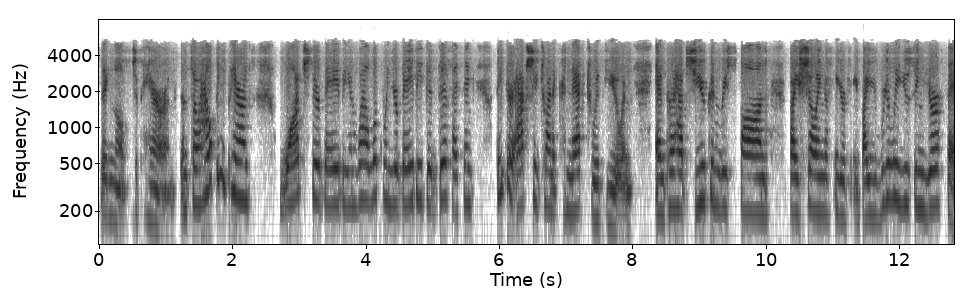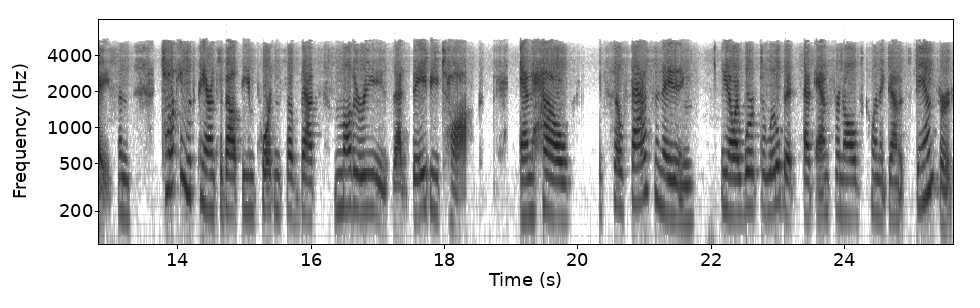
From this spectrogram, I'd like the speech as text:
signals to parents. And so helping parents watch their baby and well, look when your baby did this, I think I think they're actually trying to connect with you and and perhaps you can respond by showing your by really using your face and talking with parents about the importance of that motherese, that baby talk and how it's so fascinating you know, I worked a little bit at Anne Fernald's clinic down at Stanford,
